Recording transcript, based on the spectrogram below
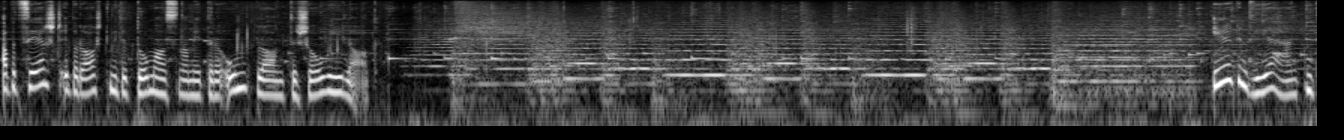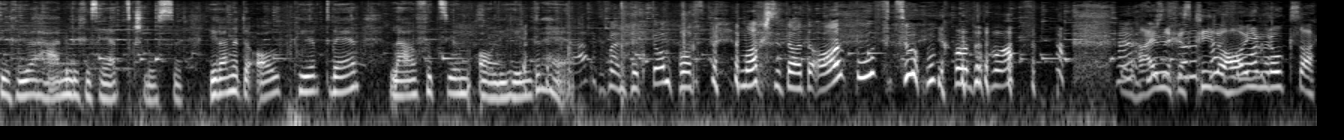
Aber zuerst überrascht mich der Thomas noch mit einer unplanten Showeinlage. Irgendwie haben die Kühe heimlich ins Herz geschlossen. Wie wenn er der Alphirt wäre, laufen sie ihm alle hinterher. Wenn Thomas, machst du da den Alpaufzug oder was? Ein heimliches Kilo Heu im Rucksack.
